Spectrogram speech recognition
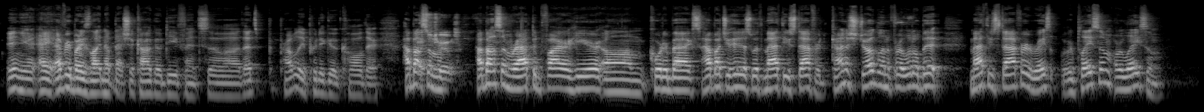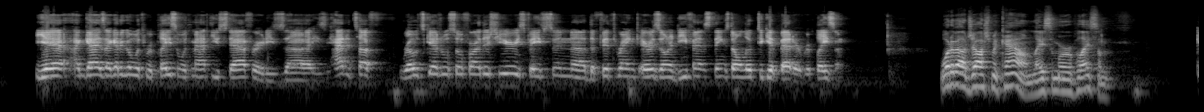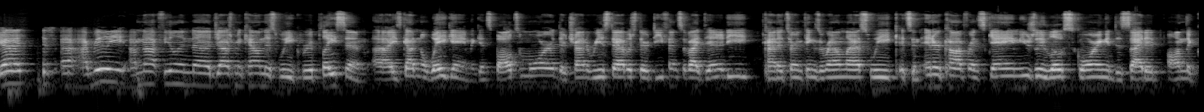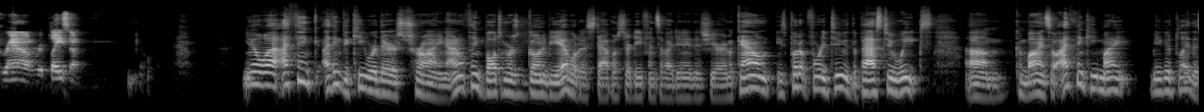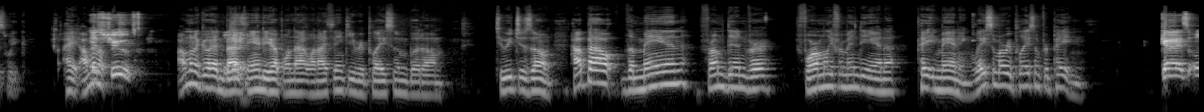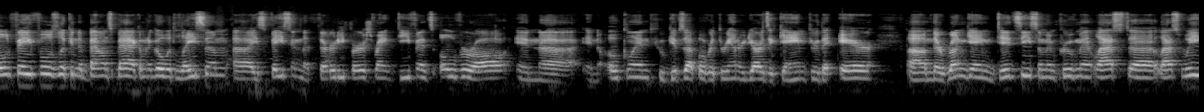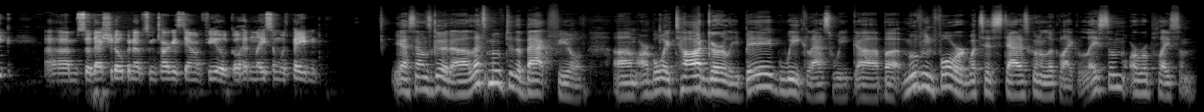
And yeah, hey, everybody's lighting up that Chicago defense, so uh, that's probably a pretty good call there. How about That's some? true. How about some rapid fire here? Um, quarterbacks. How about you hit us with Matthew Stafford? Kind of struggling for a little bit. Matthew Stafford, race, replace him or lace him? Yeah, I, guys, I got to go with replace him with Matthew Stafford. He's uh, he's had a tough road schedule so far this year. He's facing uh, the fifth ranked Arizona defense. Things don't look to get better. Replace him. What about Josh McCown? Lace him or replace him? Guys, uh, I really, I'm not feeling uh, Josh McCown this week. Replace him. Uh, he's got an away game against Baltimore. They're trying to reestablish their defensive identity, kind of turn things around last week. It's an interconference game, usually low scoring and decided on the ground. Replace him. You know what? I think I think the key word there is trying. I don't think Baltimore's going to be able to establish their defensive identity this year. And McCown, he's put up 42 the past two weeks um, combined, so I think he might be a good play this week. Hey, I'm gonna That's true. I'm gonna go ahead and back Andy up on that one. I think he replace him, but um, to each his own. How about the man from Denver, formerly from Indiana, Peyton Manning? Lace him or replace him for Peyton? Guys, Old Faithful's looking to bounce back. I'm going to go with Latham. Uh, he's facing the 31st ranked defense overall in uh, in Oakland, who gives up over 300 yards a game through the air. Um, their run game did see some improvement last uh, last week, um, so that should open up some targets downfield. Go ahead and lace him with Peyton. Yeah, sounds good. Uh, let's move to the backfield. Um, our boy Todd Gurley, big week last week. Uh, but moving forward, what's his status going to look like? Lace him or replace him?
